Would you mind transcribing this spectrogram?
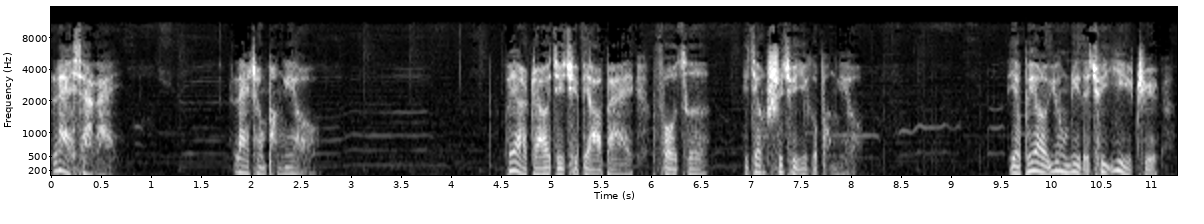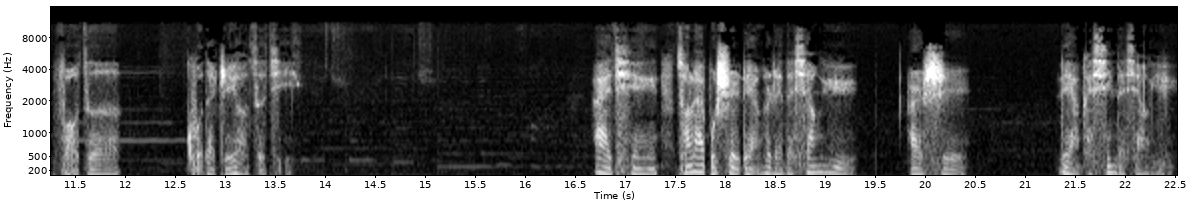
赖下来，赖成朋友，不要着急去表白，否则你将失去一个朋友；也不要用力的去抑制，否则苦的只有自己。爱情从来不是两个人的相遇，而是两个心的相遇。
